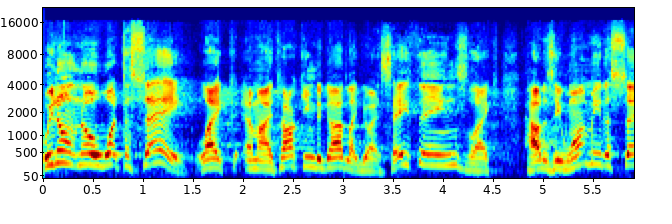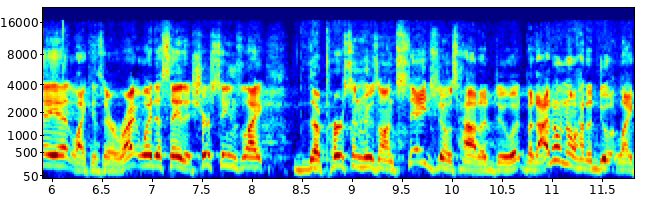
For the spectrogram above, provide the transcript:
We don't know what to say. Like, am I talking to God? Like, do I say things? Like, how does He want me to say it? Like, is there a right way to say it? It sure seems like the person who's on stage knows how to do it, but I don't know how to do it like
